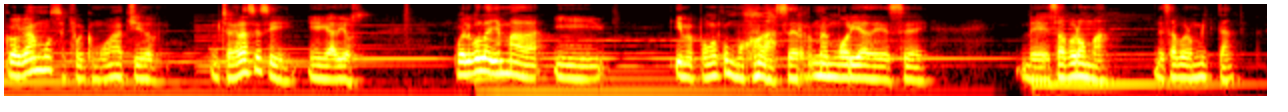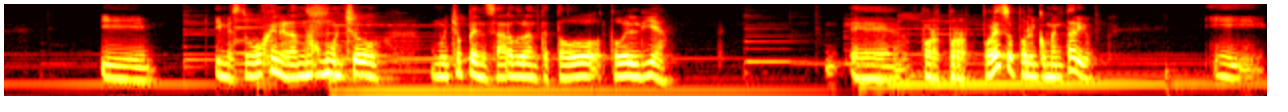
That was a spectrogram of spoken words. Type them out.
Colgamos y fue como, ah, chido. Muchas gracias y, y adiós cuelgo la llamada y, me pongo como a hacer memoria de, ese, de esa broma, de esa bromita. Y, me estuvo generando mucho, mucho pensar durante todo, todo el día. Eh, por, eso, por el comentario. Y,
